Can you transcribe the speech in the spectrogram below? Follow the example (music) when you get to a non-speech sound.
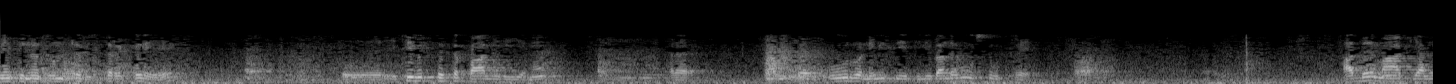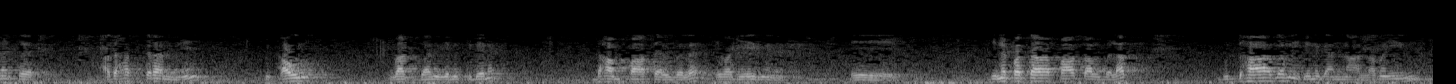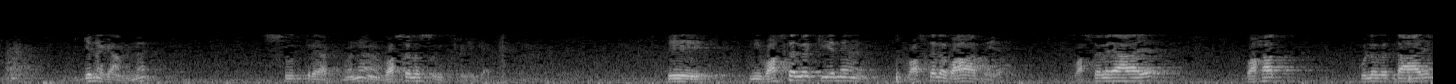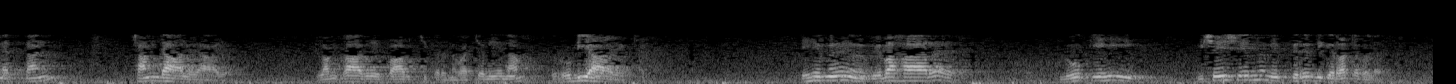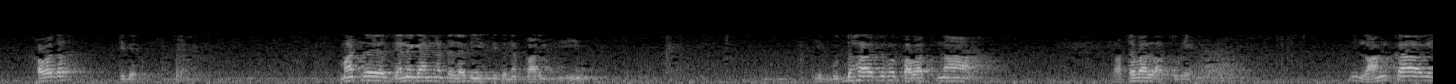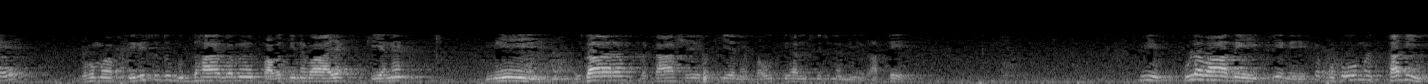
මේ පිනතුන්ට විස්තර කළේ ඉතිවිත්තක පාළිහියන අර පූර්ව නිමිති පිළිබඳ වූ සූත්‍රය. අද මා කියන්නට අදහස් කරන්නේ කවුරු වක් දැනගෙන තිබෙන දහම් පාසල් වල ඒ වගේම ඒ දිනපතා පාසල් වලත් බුද්ධ ආගම ඉගෙන ගන්නා ළමයින් ඉගෙන ගන්න සූත්‍රයක් වන වසල සූත්‍රය ගැන. ඒ මේ වසල කියන වසල වාදය වසලයාය වහත් කුලවතාය නැත්නම් චණ්ඩාලයාය ලංකාවේ පාවිච්චි කරන වචනේ නම් රොඩියාය එහෙම ව්‍යවහාර ලෝකෙහි විශේෂයෙන්ම මේ පෙරදිග රටවල කවදා තිබෙනවා මට දැනගන්නට ලැබී තිබෙන පරිදි මේ බුද්ධ ආගම පවත්නා රටවල් අතුරෙන් මේ ලංකාවේ බොහොම පිරිසුදු බුද්ධ ආගම පවතිනවාය කියන මේ උදාරම් ප්‍රකාශය කියන බෞද්ධයන් සිටින මේ රටේ මේ කුලවාදයේ කියන එක බොහොම තදින්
